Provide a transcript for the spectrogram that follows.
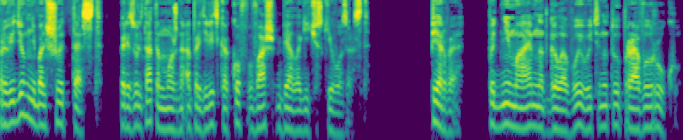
Проведем небольшой тест. По результатам можно определить, каков ваш биологический возраст. Первое. Поднимаем над головой вытянутую правую руку.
